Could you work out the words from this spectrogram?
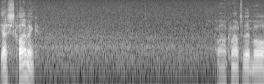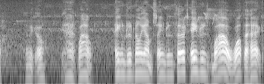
yes climbing come on, come out a bit more. There we go. Yeah, wow. 800 milliamps, 830, 800, wow, what the heck.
